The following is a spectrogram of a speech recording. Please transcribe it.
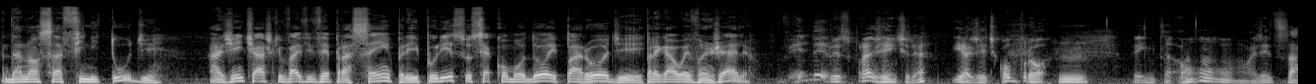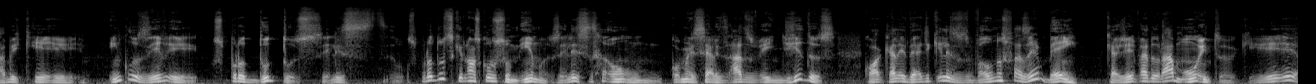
da nossa finitude, a gente acha que vai viver para sempre e por isso se acomodou e parou de pregar o evangelho? Venderam isso pra gente, né? E a gente comprou. Hum. Então, a gente sabe que inclusive os produtos, eles os produtos que nós consumimos, eles são comercializados, vendidos com aquela ideia de que eles vão nos fazer bem que a gente vai durar muito, que,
